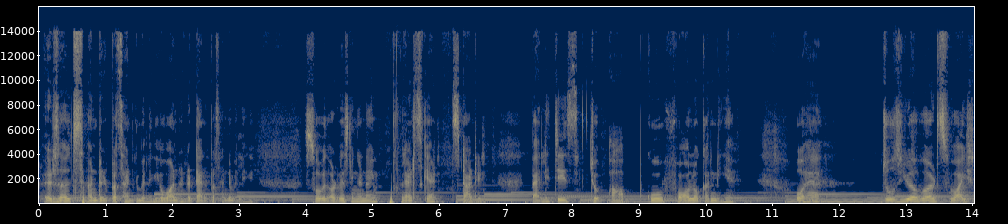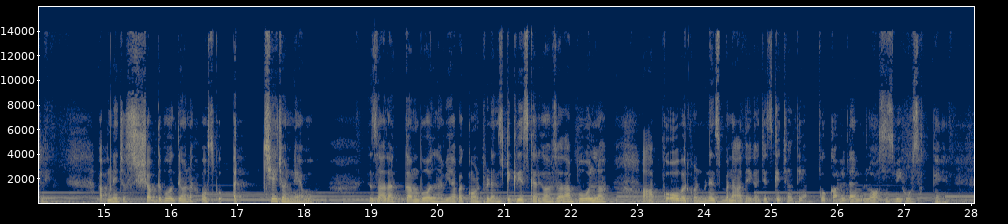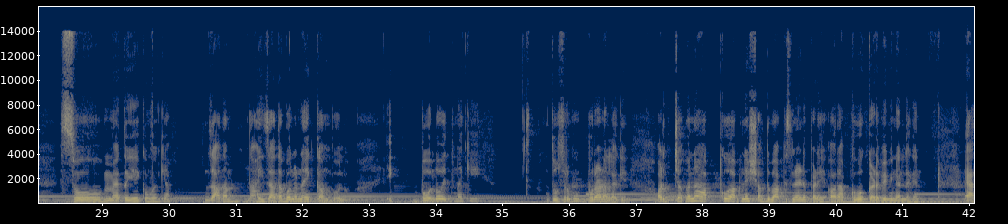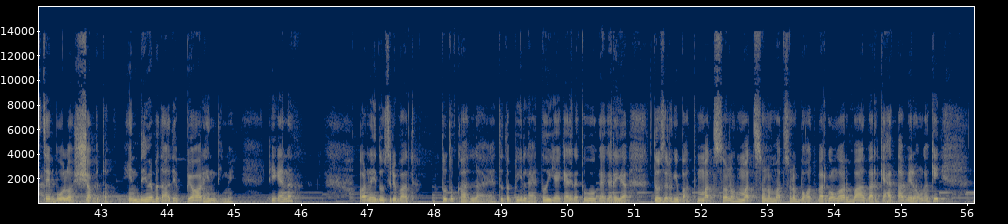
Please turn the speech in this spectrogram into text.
रिजल्ट्स हंड्रेड परसेंट मिलेंगे वन हंड्रेड टेन परसेंट मिलेंगे। So without wasting time let's get started पहली चीज़ जो आपको फॉलो करनी है वो है चूज़ योर वर्ड्स वाइसली अपने जो शब्द बोलते हो ना उसको अच्छे चुनने हैं वो ज़्यादा कम बोलना भी आपका कॉन्फिडेंस डिक्रीज करेगा और ज़्यादा बोलना आपको ओवर कॉन्फिडेंस बना देगा जिसके चलते आपको काफ़ी टाइम लॉसेस भी हो सकते हैं। सो so, मैं तो यही कहूँगा कि आप ज़्यादा ना ही ज़्यादा बोलो ना ही कम बोलो। बोलो इतना कि दूसरों को बुरा ना लगे। और जब ना आपको अपने शब्द वापस लेने पड़े और आपको वो कड़वे भी ना लगन ऐसे बोलो शब्द। हिंदी में बता दिया, प्योर हिंदी में। ठीक है ना? और नहीं, दूसरी बात, तू तो काला है, तू तो पीला है, तू ये क्या करे, तू वो क्या करेगा? दूसरों की बात मत सुनो मत सुनो मत सुनो, बहुत बार कहूँगा और बार बार कहता भी रहूँगा कि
